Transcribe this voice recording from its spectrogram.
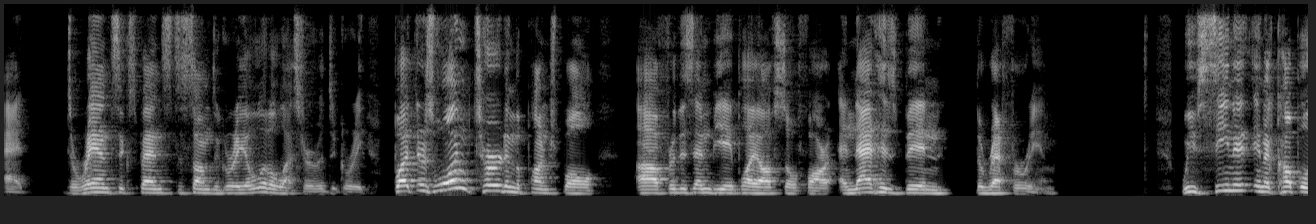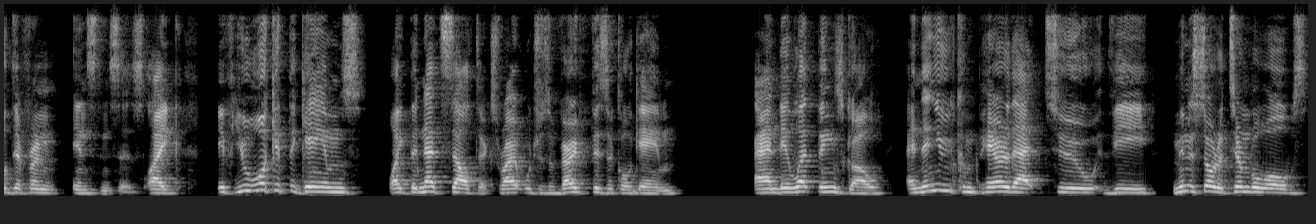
at Durant's expense to some degree, a little lesser of a degree. But there's one turd in the punch bowl uh, for this NBA playoff so far, and that has been the refereeing. We've seen it in a couple of different instances. Like if you look at the games like the Nets Celtics, right, which was a very physical game, and they let things go and then you compare that to the Minnesota Timberwolves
